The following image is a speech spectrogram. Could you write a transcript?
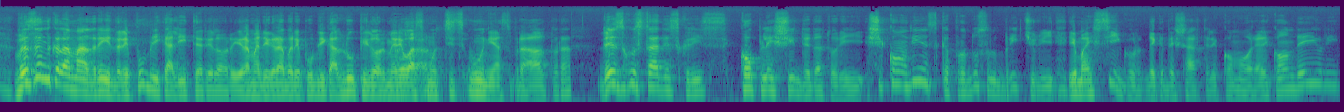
Văzând că la Madrid, Republica Literelor era mai degrabă Republica Lupilor Mereu așa? asmuțiți unii asupra altora Dezgustat de scris, copleșit de datorii și convins că produsul briciului e mai sigur decât de șartele comore ale condeiului,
